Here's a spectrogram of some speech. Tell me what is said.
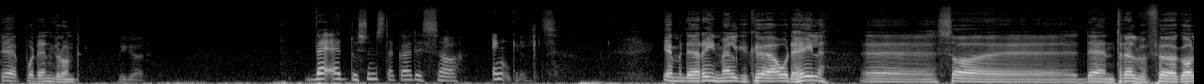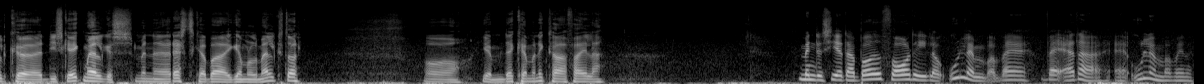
Det er på den grund, vi gør det. Hvad er det, du synes, der gør det så enkelt? Jamen, der er ren mælkekøer over det hele. Øh, så øh, der er en 30-40 goldkøer, de skal ikke mælkes, men øh, resten skal bare igennem mælkestol. Og jamen, det kan man ikke tage fejl af. Men du siger, at der er både fordele og ulemper. Hvad, hvad er der af ulemper ved det?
